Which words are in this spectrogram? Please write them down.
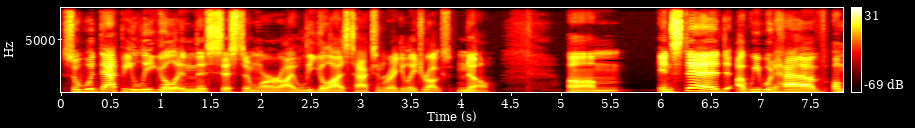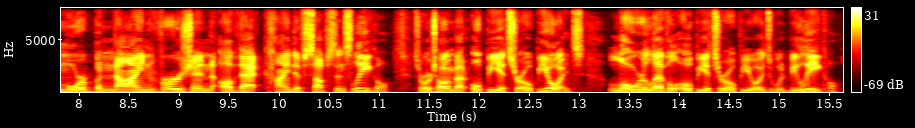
So would that be legal in this system where I legalize, tax, and regulate drugs? No. Um, Instead, uh, we would have a more benign version of that kind of substance legal. So we're talking about opiates or opioids. Lower level opiates or opioids would be legal.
